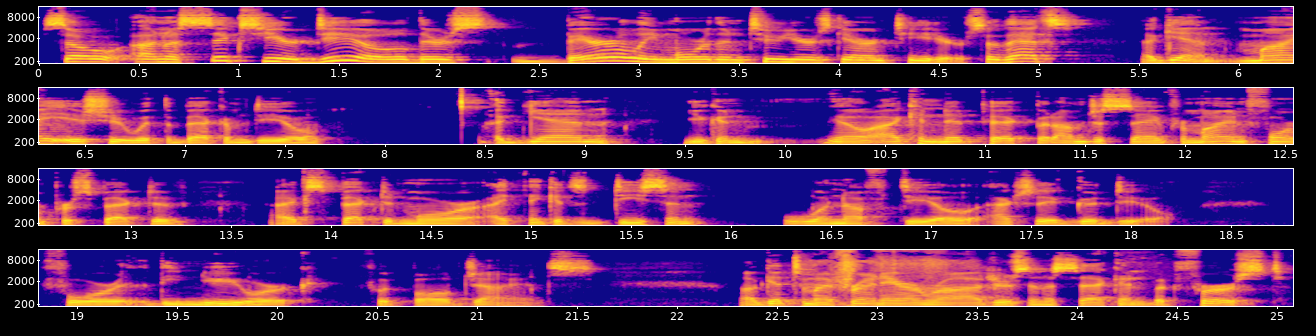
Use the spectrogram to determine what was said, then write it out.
So on a six year deal, there's barely more than two years guaranteed here. So that's, again, my issue with the Beckham deal. Again, you can, you know, I can nitpick, but I'm just saying from my informed perspective, I expected more. I think it's decent enough deal, actually a good deal for the New York football giants. I'll get to my friend Aaron Rodgers in a second, but first,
